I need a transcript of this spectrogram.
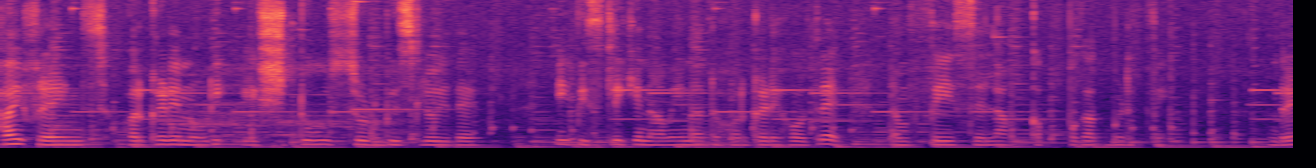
ಹಾಯ್ ಫ್ರೆಂಡ್ಸ್ ಹೊರಗಡೆ ನೋಡಿ ಎಷ್ಟು ಸುಡು ಬಿಸಿಲು ಇದೆ. ಈ ಬಿಸಿಲಿಗೆ ನಾವೇನಾದರೂ ಹೊರಗಡೆ ಹೋದರೆ ನಮ್ಮ ಫೇಸ್ ಎಲ್ಲ ಕಪ್ಪಗಾಗ್ಬಿಡ್ತೀವಿ. ಅಂದರೆ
